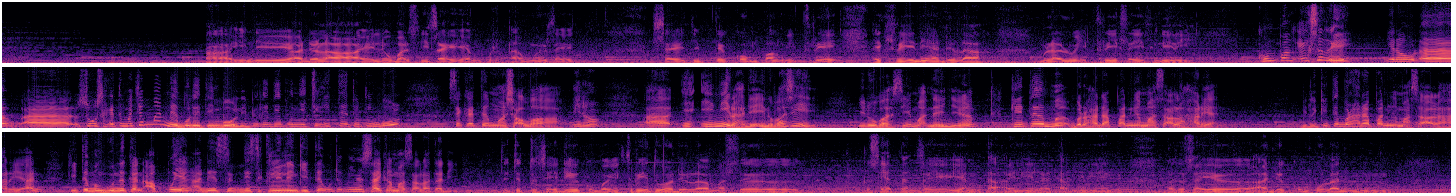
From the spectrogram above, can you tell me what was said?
Uh, ini adalah inovasi saya yang pertama saya saya cipta kompang X-ray. X-ray ini adalah melalui X-ray saya sendiri. Kompang X-ray, you know, uh, uh, so saya kata macam mana boleh timbul ni? Bila dia punya cerita tu timbul, saya kata Masya Allah, you know, uh, inilah dia inovasi. Inovasi maknanya kita berhadapan dengan masalah harian. Bila kita berhadapan dengan masalah harian, kita menggunakan apa yang ada di sekeliling kita untuk menyelesaikan masalah tadi. Tercetus idea kompang X-ray itu adalah masa kesihatan saya yang tak inilah tak ini ya. Pasal saya ada kumpulan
